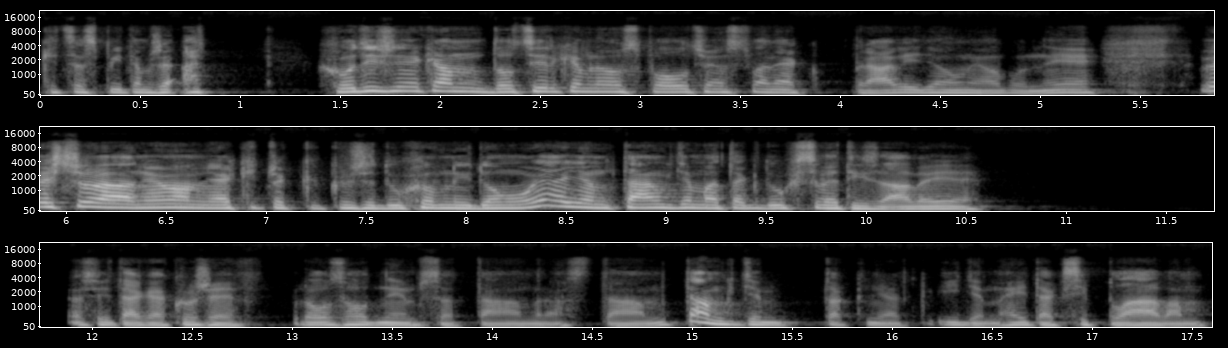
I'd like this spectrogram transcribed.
keď sa spýtam, že a chodíš niekam do cirkevného spoločenstva nejak pravidelne alebo nie. Vieš čo, ja nemám nejaký tak akože duchovný domov, ja idem tam, kde ma tak duch svety zaveje. Ja tak akože rozhodnem sa tam, raz tam, tam, kde tak nejak idem, hej, tak si plávam.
